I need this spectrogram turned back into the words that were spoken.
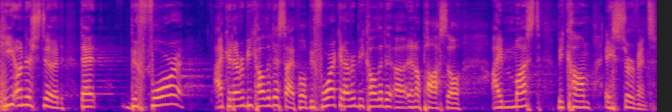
he understood that before I could ever be called a disciple, before I could ever be called a, uh, an apostle, I must become a servant.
